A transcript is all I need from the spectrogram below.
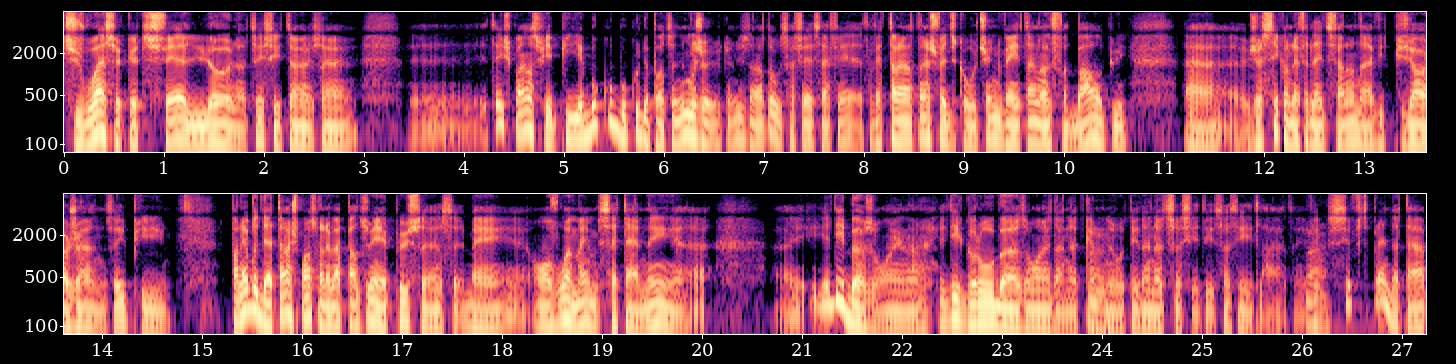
Tu vois ce que tu fais là, là tu sais, c'est un euh, je pense, puis il y a beaucoup, beaucoup d'opportunités. Moi, je, comme je disais tantôt, ça fait, ça, fait, ça fait 30 ans que je fais du coaching, 20 ans dans le football, puis euh, je sais qu'on a fait de la différence dans la vie de plusieurs jeunes, tu sais, puis pendant un bout de temps, je pense qu'on avait perdu un peu, mais on voit même cette année, euh, il y a des besoins, il y a des gros besoins dans notre mm. communauté, dans notre société, ça c'est clair. Si tu prends le temps,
